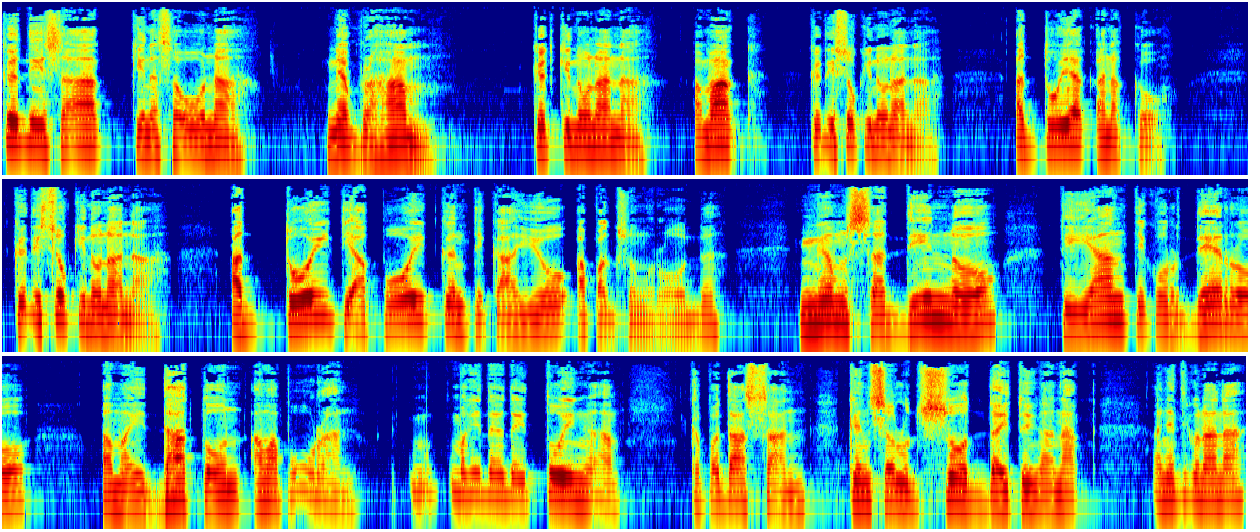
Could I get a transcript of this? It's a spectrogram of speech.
Kat ni Isaak kinasauna ni Abraham, kat kinunana, amak, kat iso kinunana, adtuyak anak ko, kat iso kinunana, adtoy ti apoy ken ti kayo apagsungrod, ngem sa dino tiyan ti kordero amay daton amapuran. Makita yun dahito yung uh, kapadasan ken sa ludsod dahito yung anak. Anya ti kunana,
